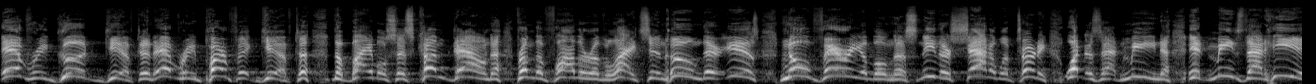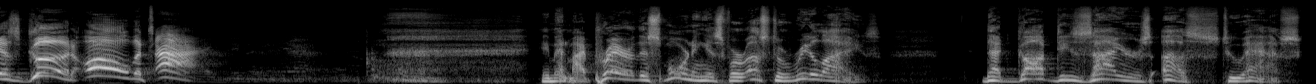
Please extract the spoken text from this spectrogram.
every good gift and every perfect gift gift. The Bible says, Come down from the Father of lights, in whom there is no variableness, neither shadow of turning. What does that mean? It means that He is good all the time. Amen. My prayer this morning is for us to realize that God desires us to ask.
